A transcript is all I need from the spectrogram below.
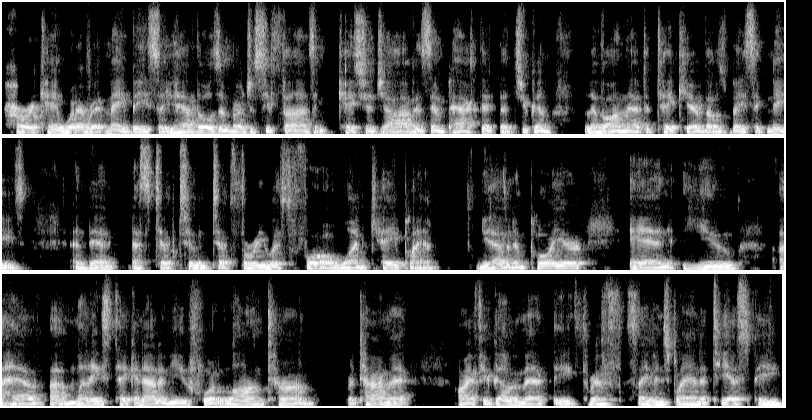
hurricane, whatever it may be. So you have those emergency funds in case your job is impacted that you can live on that to take care of those basic needs. And then that's tip two. And tip three was 401k plan. You have an employer and you have uh, monies taken out of you for long-term retirement or if your government, the thrift savings plan, the TSP,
